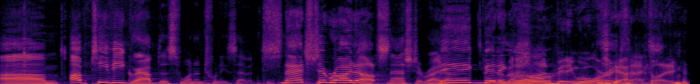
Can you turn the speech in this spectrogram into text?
Um, Up TV grabbed this one in 2017. Snatched it right up. Snatched it right up. Big bidding war. Hot bidding war, exactly.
